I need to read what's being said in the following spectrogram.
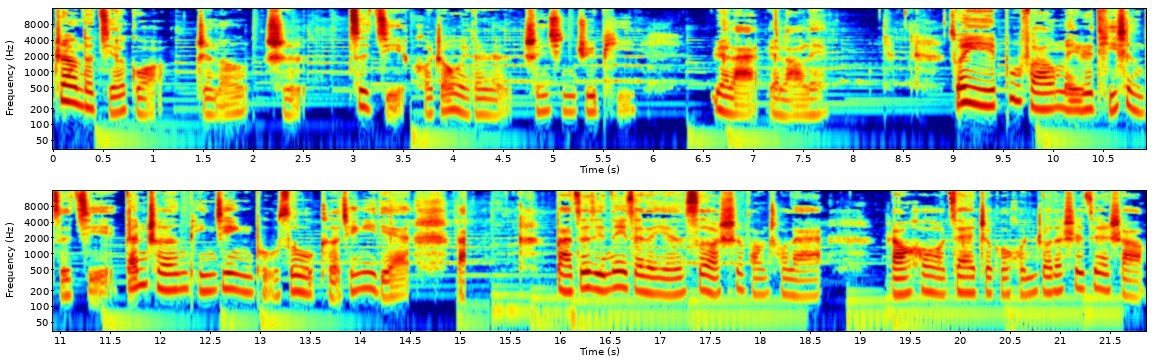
这样的结果，只能使自己和周围的人身心俱疲，越来越劳累。所以不妨每日提醒自己单纯平静朴素可亲一点把把自己内在的颜色释放出来然后在这个浑浊的世界上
